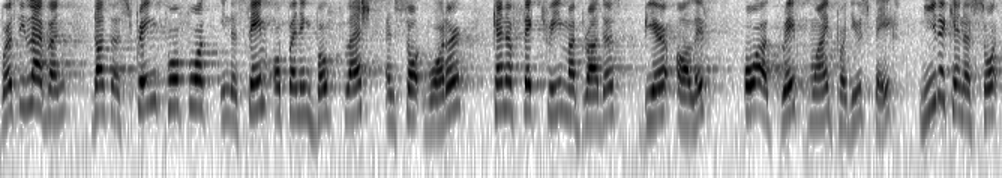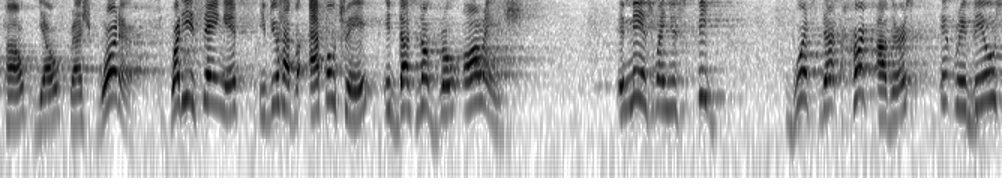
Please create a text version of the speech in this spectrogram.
Verse 11 Does a spring pour forth in the same opening both flesh and salt water? Can a fig tree, my brothers, bear olive, or a grapevine produce figs? Neither can a salt pond yield fresh water. What he is saying is, if you have an apple tree, it does not grow orange. It means when you speak words that hurt others, it reveals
